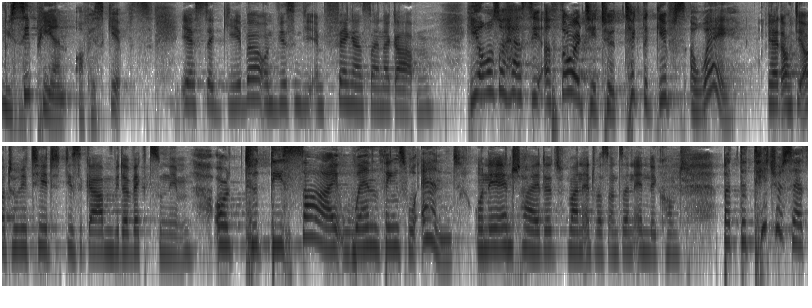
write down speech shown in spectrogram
recipient of His gifts. Er ist der Geber und wir sind die Empfänger seiner Gaben. He also has the authority to take the gifts away Er hat auch die Autorität, diese Gaben wieder wegzunehmen. or to decide when things will end. Und er entscheidet, wann etwas an sein Ende kommt. But the teacher says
